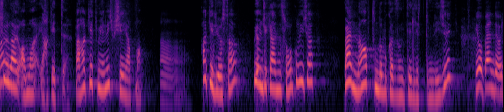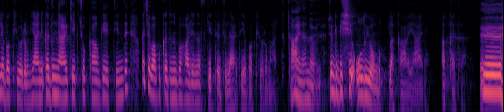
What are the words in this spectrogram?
Başarılar ama hak etti. Ben hak etmeyen hiçbir şey yapmam. Hak ediyorsa bir önce kendini sorgulayacak. Ben ne yaptım da bu kadını delirttim diyecek. Yo ben de öyle bakıyorum. Yani kadınla erkek çok kavga ettiğinde acaba bu kadını bu hale nasıl getirdiler diye bakıyorum artık. Aynen öyle. Çünkü bir şey oluyor mutlaka yani. Hakikaten. Ee,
